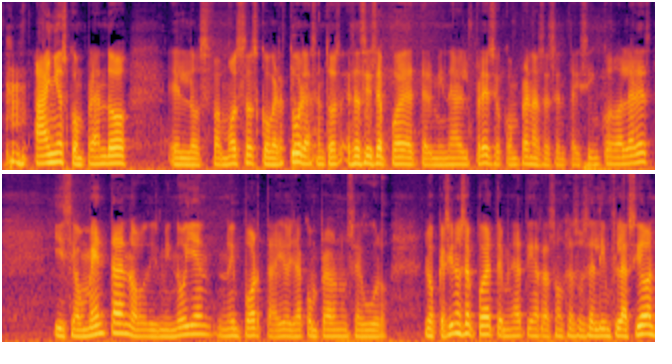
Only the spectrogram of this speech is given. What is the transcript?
años comprando en los famosos coberturas. Entonces, eso sí se puede determinar el precio. Compran a 65 dólares y si aumentan o disminuyen, no importa, ellos ya compraron un seguro. Lo que sí no se puede determinar, tiene razón Jesús, es la inflación.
